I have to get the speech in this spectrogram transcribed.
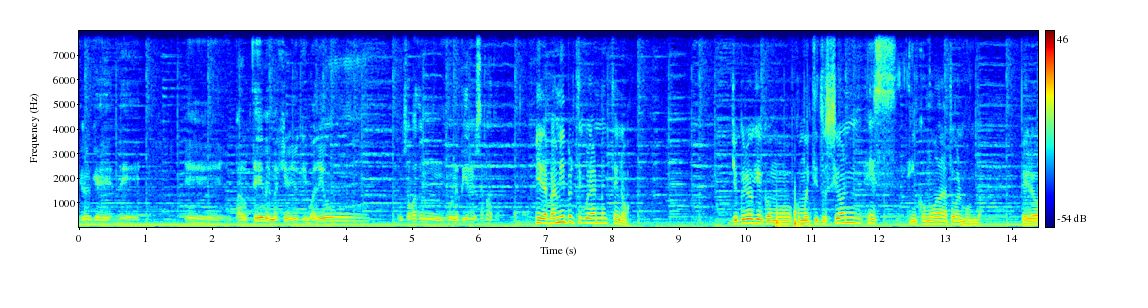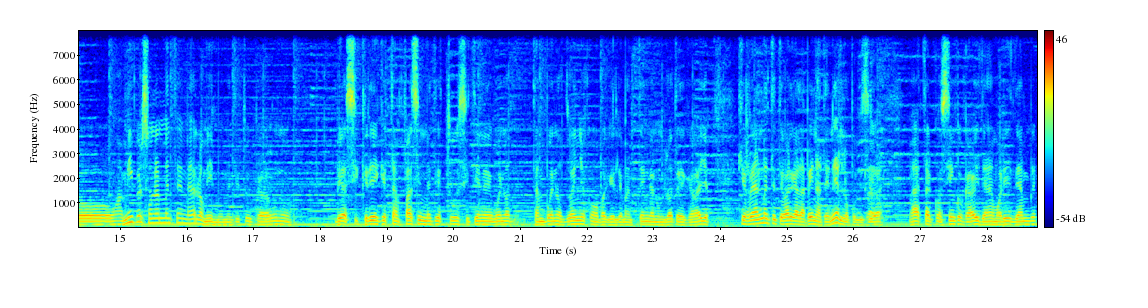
Creo que de- eh, para usted me imagino yo que igual es un, un zapato, un- una piedra en el zapato. Mira, para mí particularmente no. Yo creo que como, como institución es incomoda a todo el mundo. Pero a mí personalmente me da lo mismo. Me tú, cada uno vea si cree que es tan fácil, metes tú si tiene buenos, tan buenos dueños como para que le mantengan un lote de caballos que realmente te valga la pena tenerlo, porque Claro. si vas, vas a estar con cinco caballos y te vas a morir de hambre,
